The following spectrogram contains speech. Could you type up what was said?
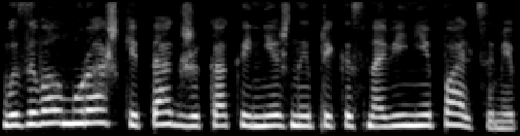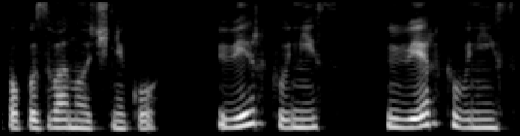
вызывал мурашки так же, как и нежные прикосновения пальцами по позвоночнику. Вверх-вниз, вверх-вниз.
